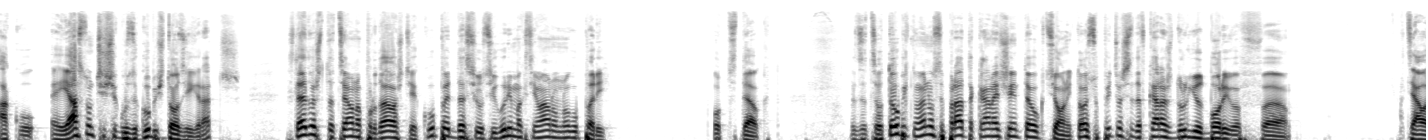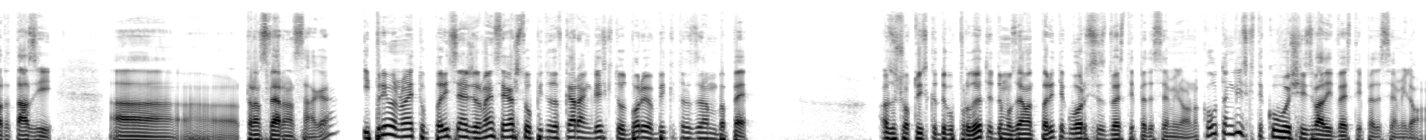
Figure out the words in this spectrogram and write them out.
ако е ясно, че ще го загубиш този играч, следващата цел на продаващия клуб е да си осигури максимално много пари от сделката. За целта обикновено се правят така наречените аукциони. Т.е. опитваш се да вкараш други отбори в а, цялата тази а, а, трансферна сага. И примерно ето Пари Сен Жермен сега ще се опита да вкара английските отбори в битката за Мбапе. А защото искат да го продадат и да му вземат парите, говори се за 250 милиона. Кой от английските клубове ще извади 250 милиона?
